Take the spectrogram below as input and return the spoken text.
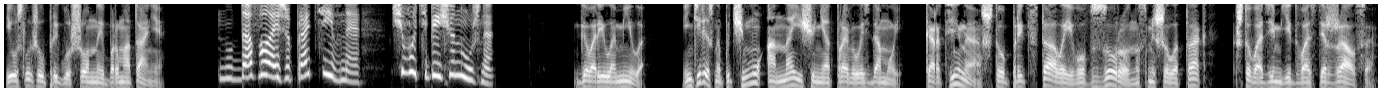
и услышал приглушенные бормотания. «Ну давай же, противная! Чего тебе еще нужно?» Говорила Мила. Интересно, почему она еще не отправилась домой? Картина, что предстала его взору, насмешила так, что Вадим едва сдержался.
